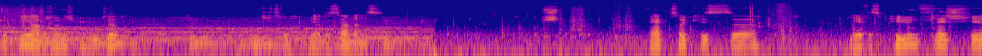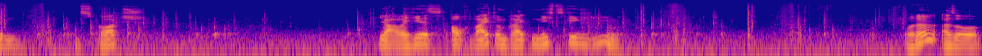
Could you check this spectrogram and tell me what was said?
Kopien habe ich noch nicht gelootet. Dietrich. Ja, das ist ja nice. Psst. Werkzeugkiste. Leeres Pillenfläschchen. Scotch. Ja, aber hier ist auch weit und breit nichts gegen Bienen. Oder? Also...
